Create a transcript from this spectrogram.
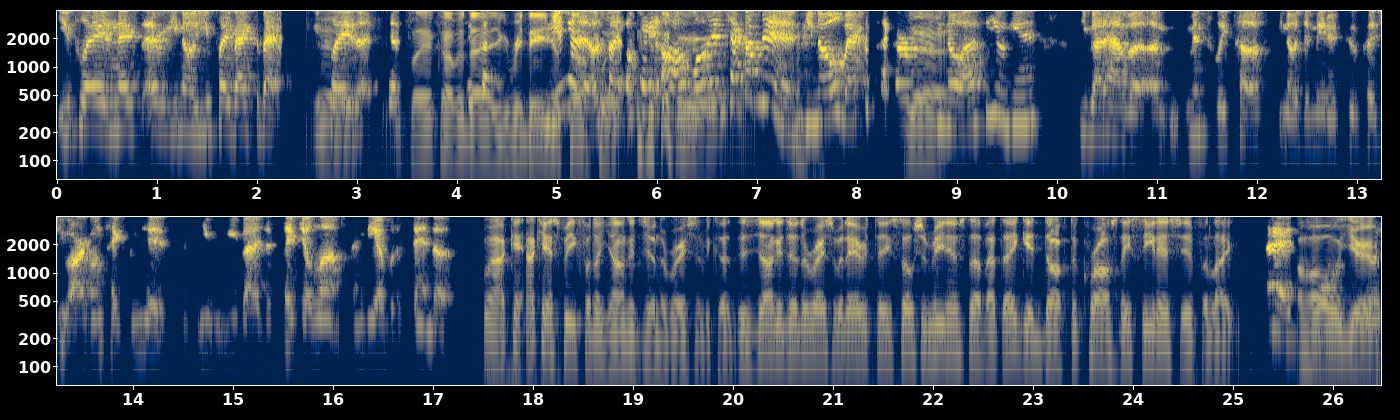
you play the next every you know you play back to back you yeah, play the you play a couple days. Like, you can redeem yourself. Yeah, it's like okay, oh well then check up then. You know, back to back. Or, yeah. You know, I see you again. You got to have a, a, mentally tough, you know, demeanor too, because you are gonna take some hits. You you got to just take your lumps and be able to stand up. Well, I can't I can't speak for the younger generation because this younger generation with everything social media and stuff, after they get dunked across, they see that shit for like a whole year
